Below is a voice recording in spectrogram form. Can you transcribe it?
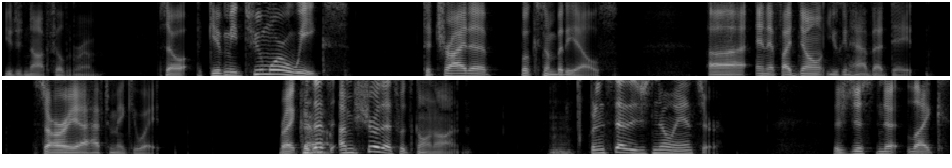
you did not fill the room. So give me two more weeks to try to book somebody else. Uh, and if I don't, you can have that date. Sorry, I have to make you wait. Right? Because that's I'm sure that's what's going on. Mm-hmm. But instead, there's just no answer. There's just no, like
